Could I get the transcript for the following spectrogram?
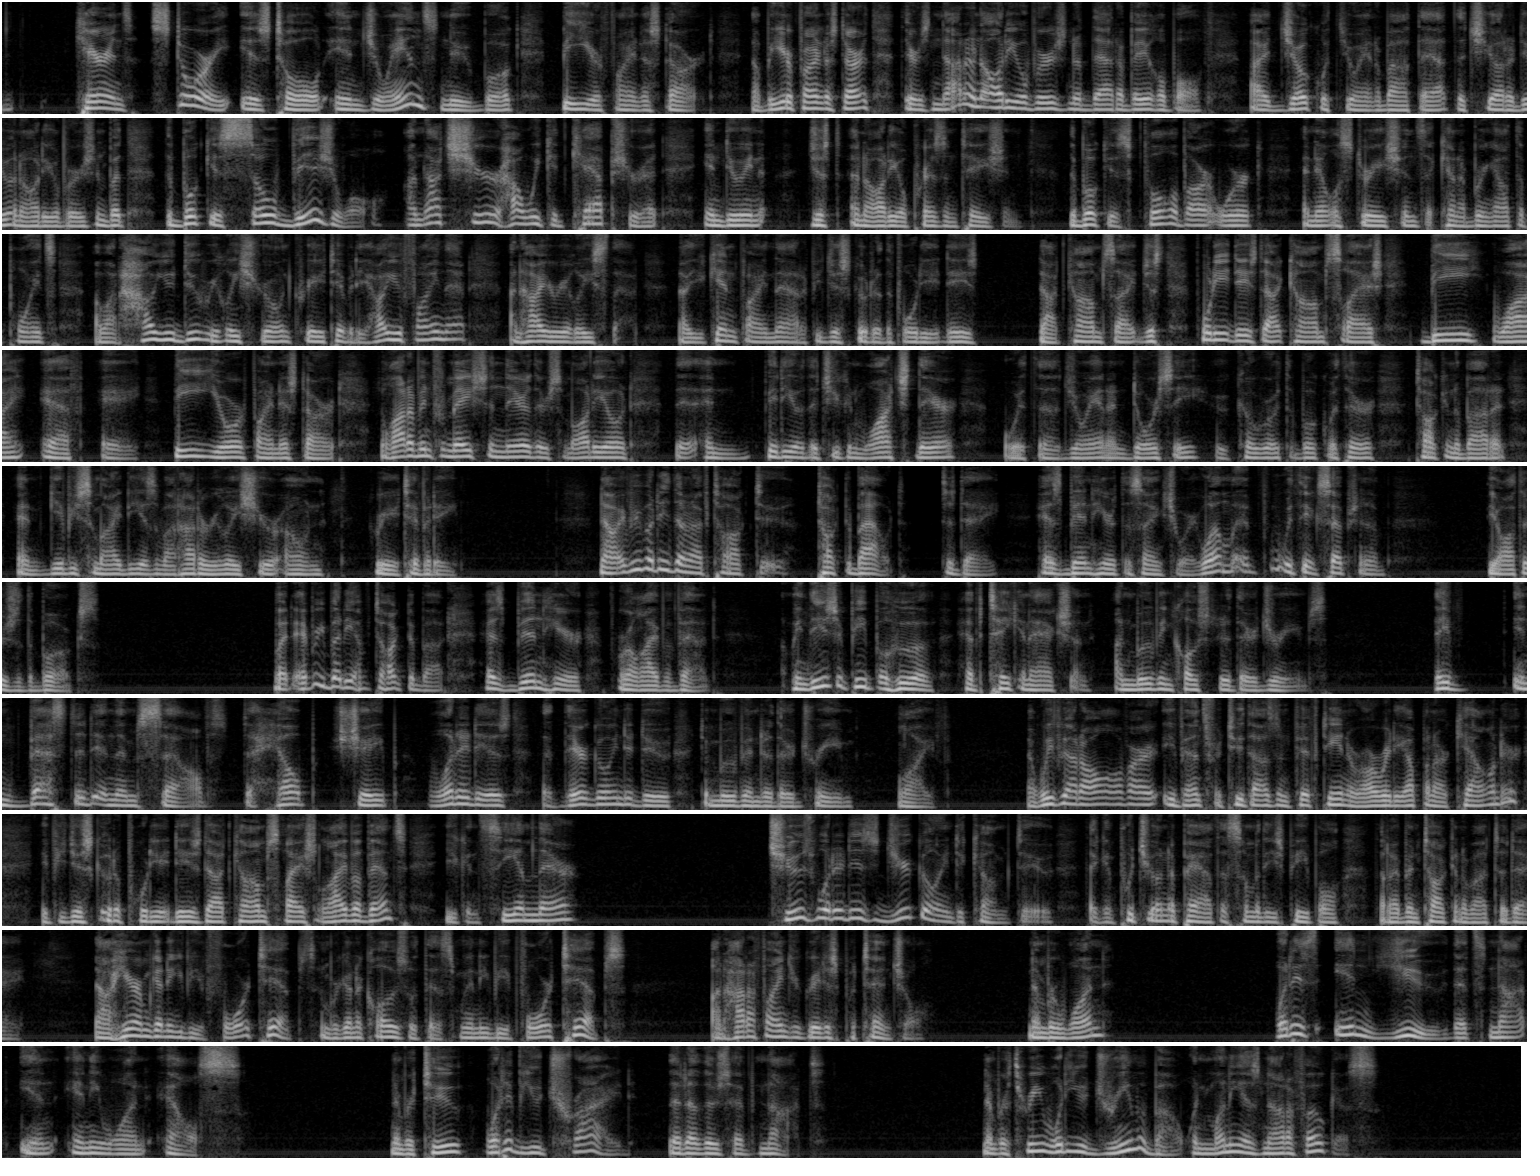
Karen's story is told in Joanne's new book, Be Your Finest Art. Now, Be Your Finest Art, there's not an audio version of that available. I joke with Joanne about that, that she ought to do an audio version, but the book is so visual, I'm not sure how we could capture it in doing just an audio presentation. The book is full of artwork and illustrations that kind of bring out the points about how you do release your own creativity, how you find that, and how you release that. Now, you can find that if you just go to the 48 days.com site, just 48days.com slash BYFA. Be your finest art. A lot of information there. There's some audio and video that you can watch there with uh, Joanna and Dorsey, who co wrote the book with her, talking about it and give you some ideas about how to release your own creativity. Now, everybody that I've talked to, talked about today, has been here at the sanctuary. Well, with the exception of the authors of the books. But everybody I've talked about has been here for a live event. I mean, these are people who have, have taken action on moving closer to their dreams. They've invested in themselves to help shape what it is that they're going to do to move into their dream life. Now, we've got all of our events for 2015 are already up on our calendar. If you just go to 48days.com slash live events, you can see them there. Choose what it is you're going to come to that can put you on the path of some of these people that I've been talking about today. Now, here I'm going to give you four tips, and we're going to close with this. I'm going to give you four tips on how to find your greatest potential. Number one, what is in you that's not in anyone else? Number two, what have you tried that others have not? Number three, what do you dream about when money is not a focus?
